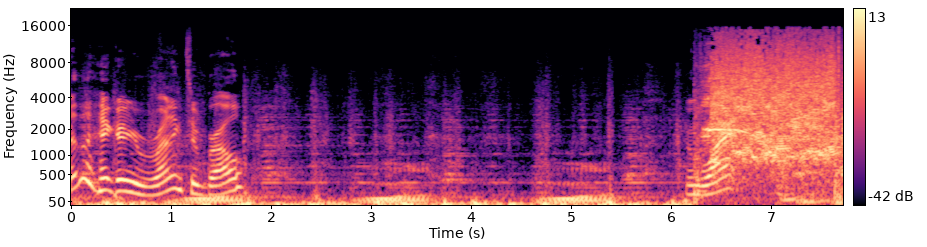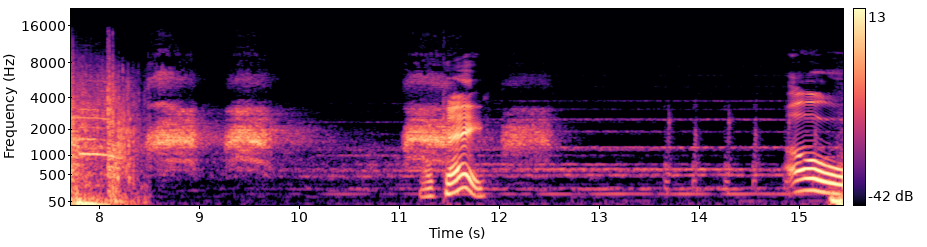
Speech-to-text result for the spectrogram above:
Where the heck are you running to, bro? What? Okay. Oh.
